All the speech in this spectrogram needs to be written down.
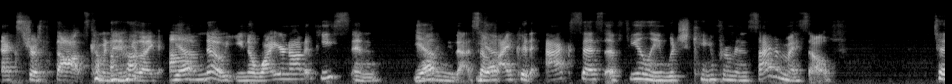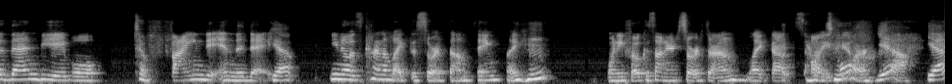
extra thoughts coming in and Uh-huh. be like, um, Yep. no, you know why you're not at peace? And telling me that. So Yep. I could access a feeling which came from inside of myself to then be able to find it in the day. Yep. You know, it's kind of like the sore thumb thing. Like Mhm. when you focus on your sore thumb, like that's It how you hurts feel. more. Yeah. Yeah.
